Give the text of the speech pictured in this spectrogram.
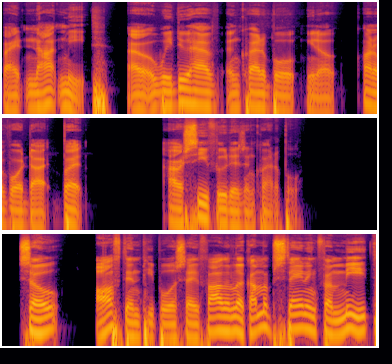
right? Not meat. Uh, we do have incredible, you know, carnivore diet, but our seafood is incredible. So often people will say, Father, look, I'm abstaining from meat,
